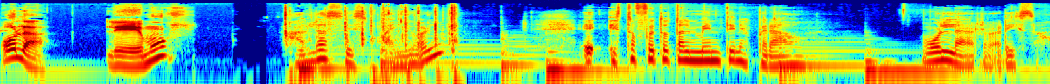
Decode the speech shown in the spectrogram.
Hola, ¿leemos? ¿Hablas español? Eh, esto fue totalmente inesperado. Hola, rareza.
